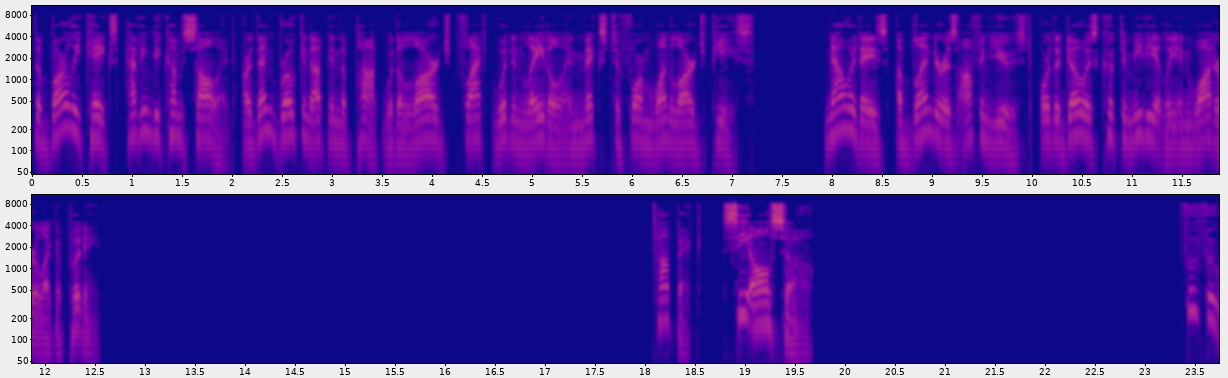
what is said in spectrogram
The barley cakes, having become solid, are then broken up in the pot with a large, flat, wooden ladle and mixed to form one large piece. Nowadays, a blender is often used, or the dough is cooked immediately in water like a pudding. See also. Fufu.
